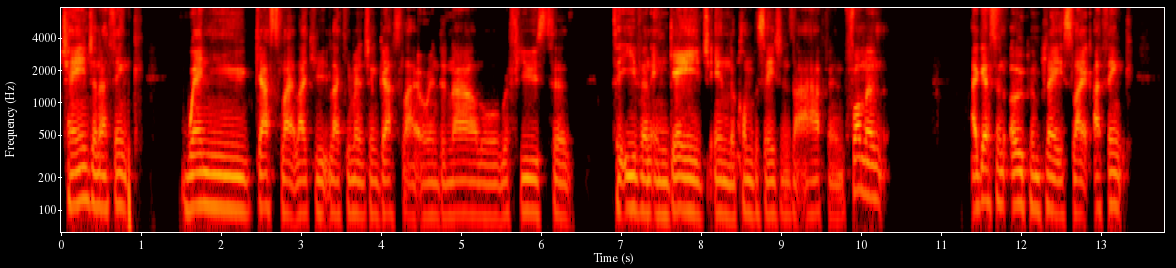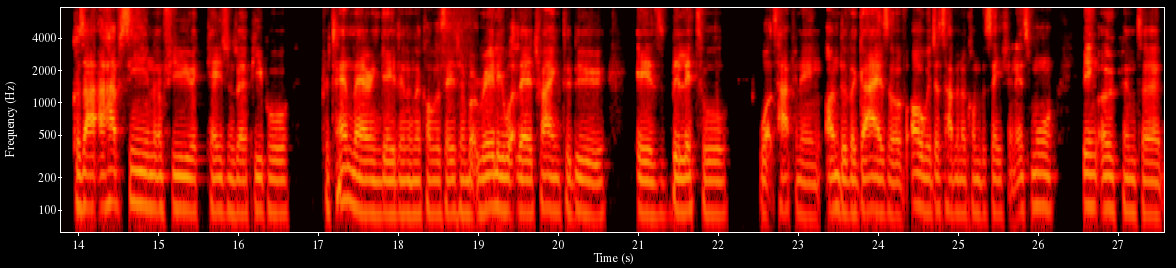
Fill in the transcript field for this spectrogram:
change, and I think when you gaslight, like you like you mentioned, gaslight or in denial or refuse to to even engage in the conversations that happen from an, I guess, an open place. Like I think because I, I have seen a few occasions where people pretend they're engaging in a conversation, but really what they're trying to do is belittle what's happening under the guise of oh we're just having a conversation. It's more being open to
